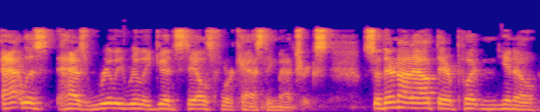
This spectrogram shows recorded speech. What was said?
Atlus has really, really good sales forecasting metrics. So they're not out there putting, you know,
